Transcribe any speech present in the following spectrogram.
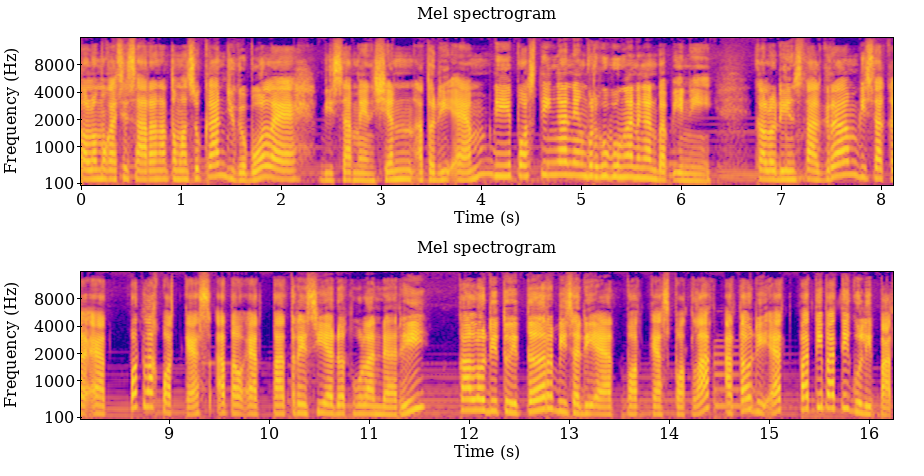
Kalau mau kasih saran atau masukan juga boleh, bisa mention atau DM di postingan yang berhubungan dengan bab ini. Kalau di Instagram bisa ke @potluckpodcast atau @patricia.wulandari. Kalau di Twitter bisa di @podcastpotluck atau di @patipatigulipat.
